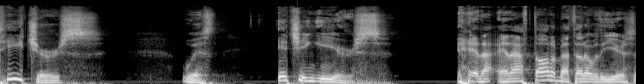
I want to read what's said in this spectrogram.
teachers with itching ears. And I, and I've thought about that over the years.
